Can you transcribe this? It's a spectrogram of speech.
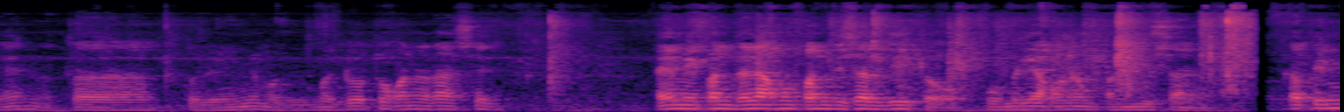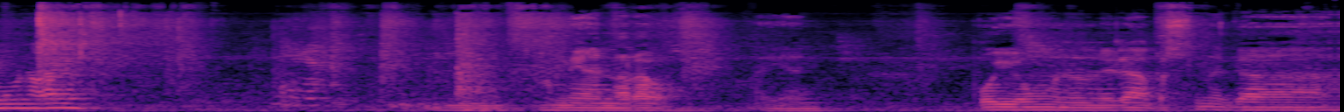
Ayan, at uh, tuloy nyo, mag magluto ka na Russell. Eh, may pandala akong pandesal dito. Bumili ako ng pandesal. Kape muna kayo. Mm, mamaya na raw. Ayan. Po yung ano nila, basta nag... ah,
